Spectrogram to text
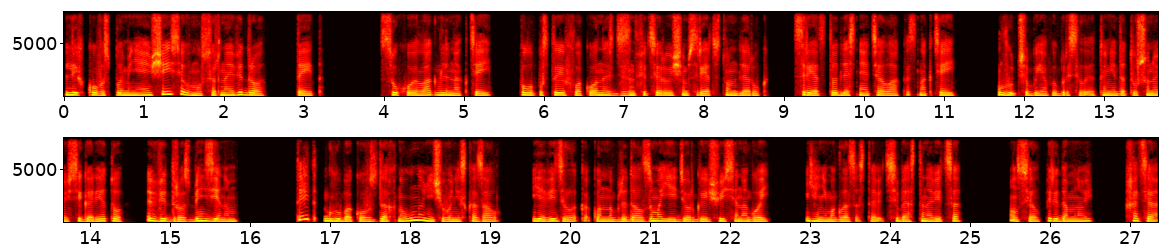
легко воспламеняющееся в мусорное ведро. Тейт. Сухой лак для ногтей, полупустые флаконы с дезинфицирующим средством для рук, Средство для снятия лака с ногтей. Лучше бы я выбросила эту недотушенную сигарету в ведро с бензином. Тейт глубоко вздохнул, но ничего не сказал. Я видела, как он наблюдал за моей дергающейся ногой. Я не могла заставить себя остановиться. Он сел передо мной, хотя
